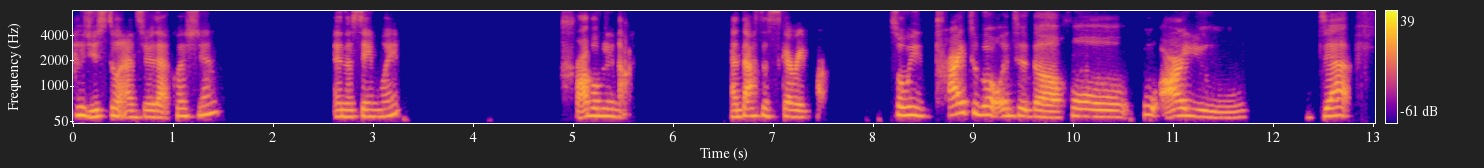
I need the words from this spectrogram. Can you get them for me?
could you still answer that question in the same way? Probably not. And that's the scary part. So we try to go into the whole who are you depth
